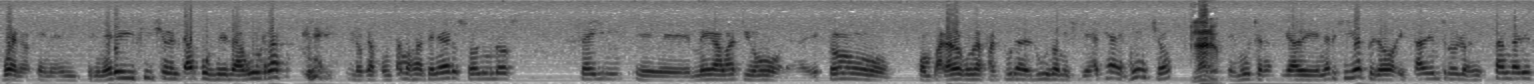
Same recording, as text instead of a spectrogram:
Bueno, en el primer edificio del campus de la UNRA, lo que apuntamos a tener son unos 6 eh, megavatios hora. Esto, comparado con una factura de luz domiciliaria, es mucho. Claro. Es mucha cantidad de energía, pero está dentro de los estándares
